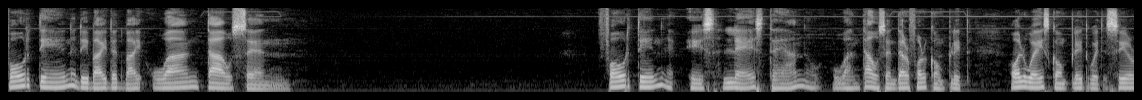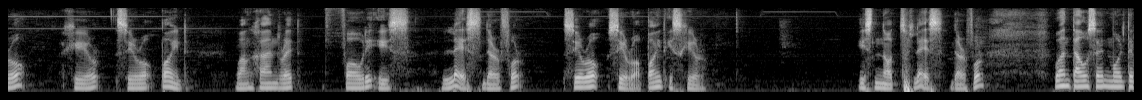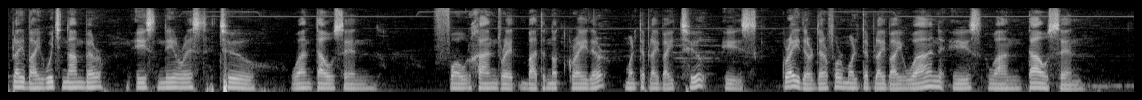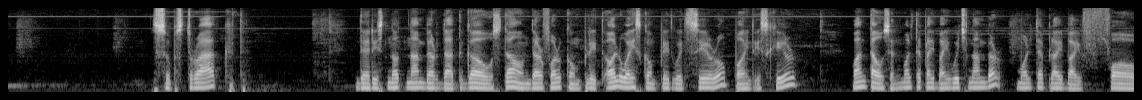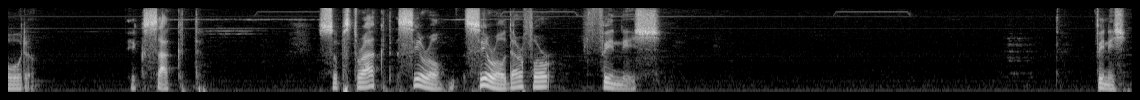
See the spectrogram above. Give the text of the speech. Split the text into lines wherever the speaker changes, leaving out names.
14 divided by 1000. 14 is less than 1000, therefore complete. Always complete with 0, here 0 point. 140 is less, therefore 0, 0 point is here. Is not less, therefore 1000 multiplied by which number is nearest to 1400 but not greater. Multiplied by 2 is greater therefore multiplied by 1 is 1000 subtract. There is not number that goes down therefore complete always complete with 0 point is here. 1000 multiplied by which number? Multiplied by 4 exact subtract 0 0 therefore finish. Finish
